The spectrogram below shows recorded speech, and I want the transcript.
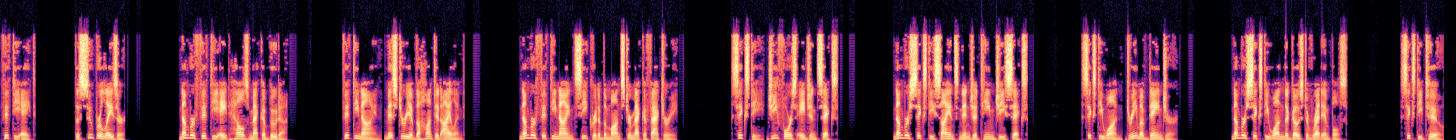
58. The Super Laser. Number 58 Hell's Mecha Buddha. 59 Mystery of the Haunted Island. Number 59 Secret of the Monster Mecha Factory. 60 G-Force Agent 6 Number 60 Science Ninja Team G6 61 Dream of Danger. Number 61 The Ghost of Red Impulse. 62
